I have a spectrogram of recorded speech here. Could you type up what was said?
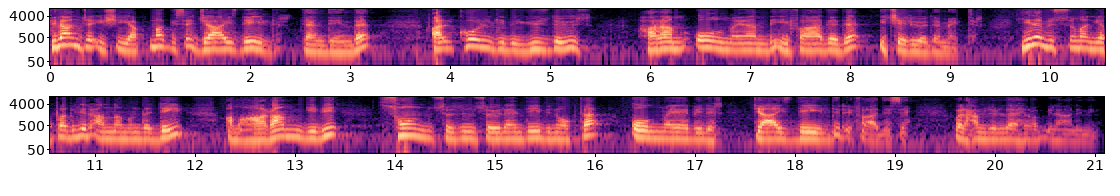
Filanca işi yapmak ise caiz değildir dendiğinde alkol gibi yüzde yüz haram olmayan bir ifade de içeriyor demektir. Yine Müslüman yapabilir anlamında değil ama haram gibi son sözün söylendiği bir nokta olmayabilir. Caiz değildir ifadesi. Velhamdülillahi Rabbil Alemin.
